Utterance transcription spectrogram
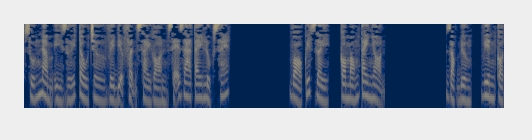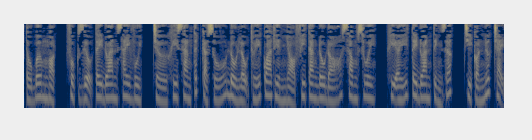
xuống nằm ỉ dưới tàu chờ về địa phận Sài Gòn sẽ ra tay lục xét. Vỏ quýt dày, có móng tay nhọn. Dọc đường, viên cỏ tàu bơm ngọt, phục rượu Tây Đoan say vùi, chờ khi sang tất cả số đồ lậu thuế qua thuyền nhỏ phi tang đâu đó xong xuôi, khi ấy Tây Đoan tỉnh giấc, chỉ còn nước chạy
